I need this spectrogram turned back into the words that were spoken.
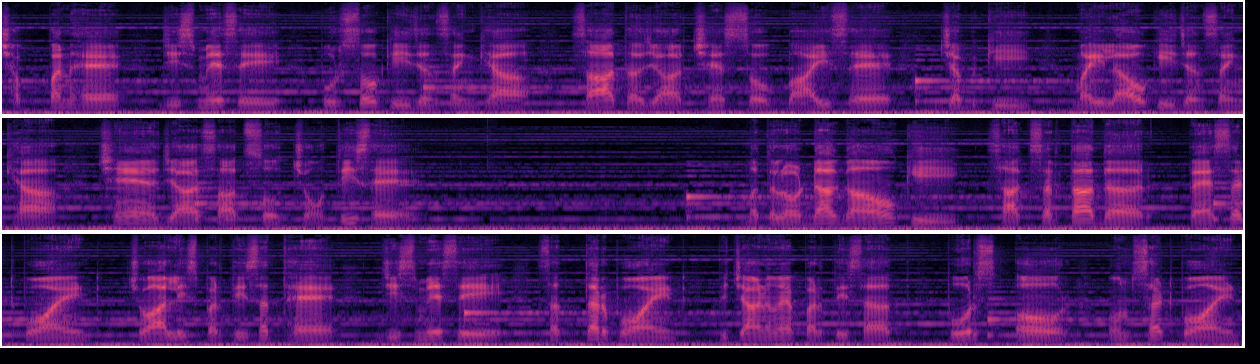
छप्पन है, जिसमें से पुरुषों की जनसंख्या सात हज़ार छः सौ बाईस है, जबकि महिलाओं की जनसंख्या छः हज़ार सात सौ चौंतीस है। मतलोडा गाँव की साक्षरता दर पैंसठ पॉइंट चवालीस प्रतिशत है जिसमें से सत्तर पॉइंट पचानवे प्रतिशत पुरुष और उनसठ पॉइंट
